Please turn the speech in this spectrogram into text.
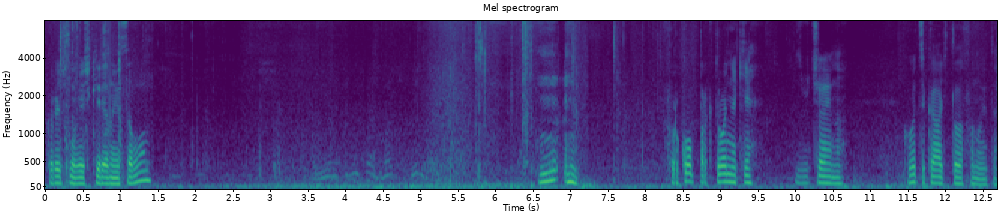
коричневий шкіряний салон. Фуркоп, парктроніки, звичайно. Кого цікавить, телефонуйте.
